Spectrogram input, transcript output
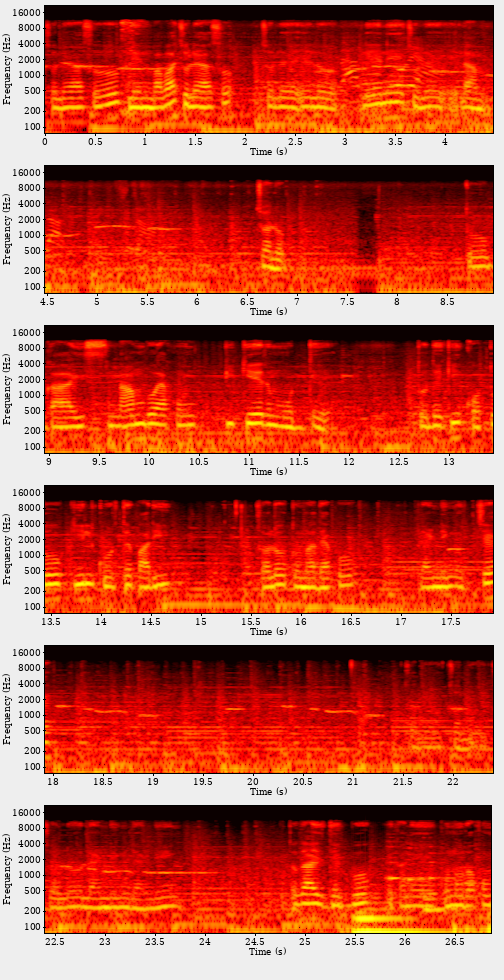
চলে আসো প্লেন বাবা, চলে আসো। চলে এলো প্লেনে চলে এলাম। চলো। তো গাইস নামবো এখন পিকের মধ্যে। তো দেখি কত কিল করতে পারি। চলো, তোমরা দেখো। ল্যান্ডিং হচ্ছে। চলো চলো চলো ল্যান্ডিং ল্যান্ডিং তো গাইস দেখব এখানে কোনো রকম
